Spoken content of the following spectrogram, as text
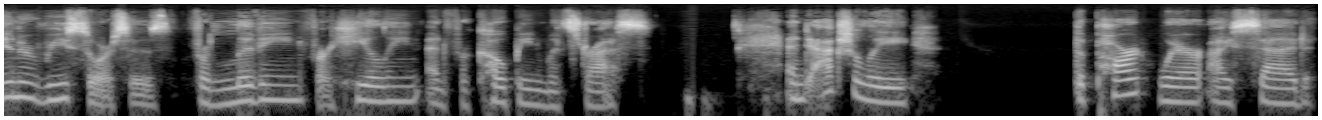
inner resources for living, for healing, and for coping with stress. And actually, the part where I said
